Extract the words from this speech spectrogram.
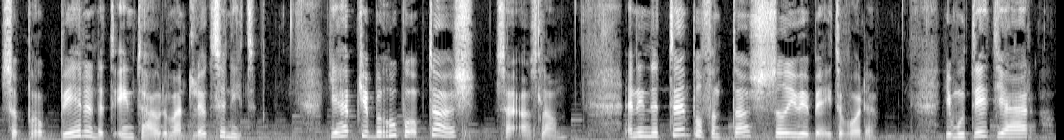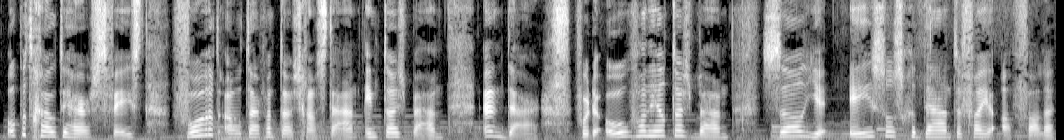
Ze probeerden het in te houden, maar het lukte niet. Je hebt je beroepen op Tash, zei Aslam. En in de tempel van Tash zul je weer beter worden. Je moet dit jaar op het grote herfstfeest voor het altaar van Tash gaan staan in Tashbaan. En daar, voor de ogen van heel Tashbaan, zal je ezelsgedaante van je afvallen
